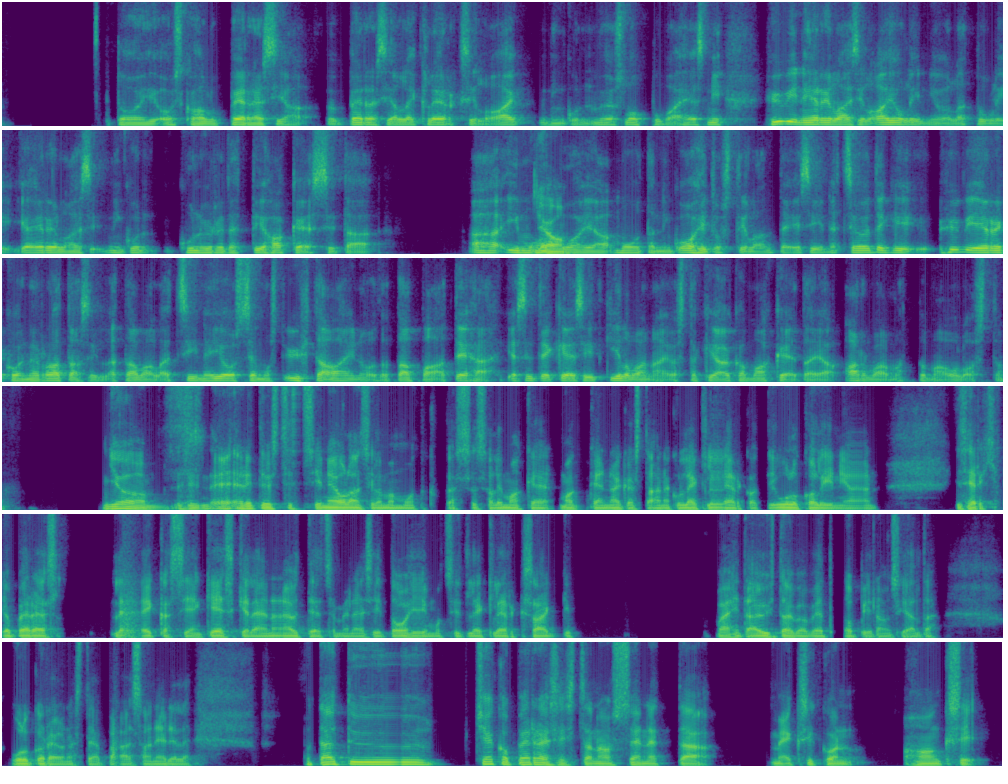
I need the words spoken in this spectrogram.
toi, olisiko ollut Peres ja, Peres ja Leclerc silloin niin kuin myös loppuvaiheessa, niin hyvin erilaisilla ajolinjoilla tuli, ja erilaisi, niin kuin, kun yritettiin hakea sitä ää, imoapua ja muuta niin kuin ohitustilanteisiin, että se on jotenkin hyvin erikoinen rata sillä tavalla, että siinä ei ole semmoista yhtä ainoata tapaa tehdä, ja se tekee siitä kilvana jostakin aika makeata ja arvaamattoman ulosta. Joo, siis e- erityisesti siinä Eulan silmämutkassa se oli makea, makeen näköistä aina, kun Leclerc otti ulkolinjaan, ja Sergio Perez leikkasi siihen keskelle ja näytti, että se menee siitä ohi, mutta sitten Leclerc saikin vähintään yhtä hyvän vetopidon sieltä ulkoreunasta ja pääsään edelleen. Mutta täytyy Checo Perezistä sanoa sen, että Meksikon hanksi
